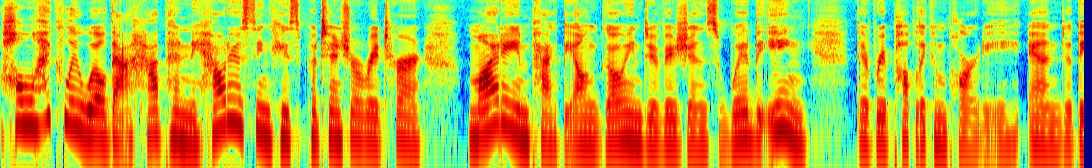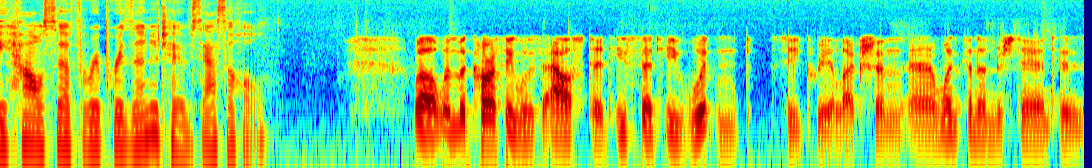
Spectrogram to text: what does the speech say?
How likely will that happen? How do you think his potential return might impact the ongoing divisions within the Republican Party and the House of Representatives as a whole? Well, when McCarthy was ousted, he said he wouldn't seek reelection. Uh, one can understand his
